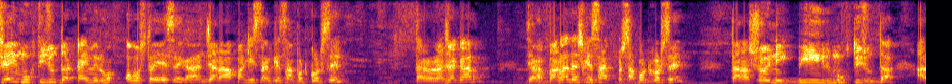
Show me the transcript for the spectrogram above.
সেই মুক্তিযোদ্ধার টাইমের অবস্থা হয়েছে গা। যারা পাকিস্তানকে সাপোর্ট করছে, তারা রাজাকার। যারা বাংলাদেশকে সাপোর্ট করছে, তারা সৈনিক, বীর, মুক্তিযোদ্ধা। আর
